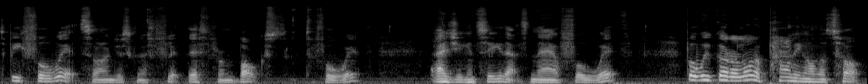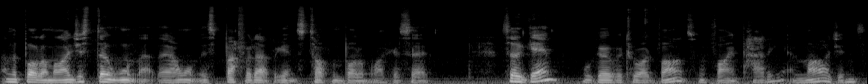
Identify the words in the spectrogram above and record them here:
to be full width so I'm just going to flip this from boxed full width as you can see that's now full width but we've got a lot of padding on the top and the bottom and I just don't want that there. I want this buffered up against top and bottom like I said. So again, we'll go over to our advanced and find padding and margins.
